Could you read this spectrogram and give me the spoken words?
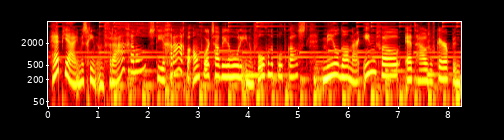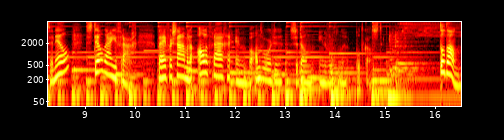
Heb jij misschien een vraag aan ons die je graag beantwoord zou willen horen in een volgende podcast? Mail dan naar info@houseofcare.nl. Stel daar je vraag. Wij verzamelen alle vragen en beantwoorden ze dan in de volgende podcast. Tot dan!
